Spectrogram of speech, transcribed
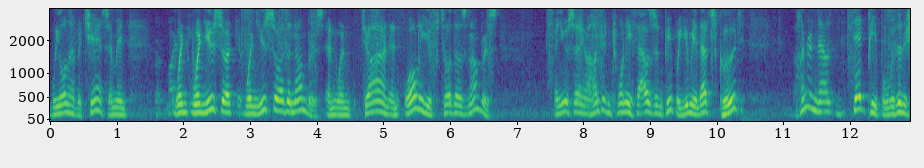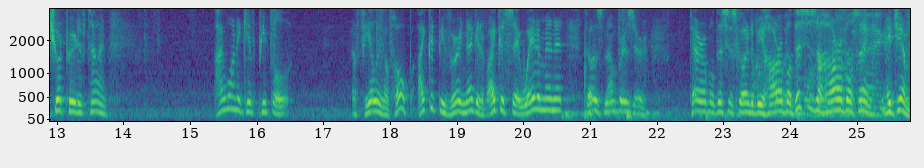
we all have a chance. I mean, when when you saw when you saw the numbers, and when John and all of you saw those numbers, and you were saying 120,000 people, you mean that's good? 100,000 dead people within a short period of time. I want to give people a feeling of hope. I could be very negative. I could say, wait a minute, those numbers are terrible. This is going to be horrible. This is a horrible thing. Hey, Jim.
